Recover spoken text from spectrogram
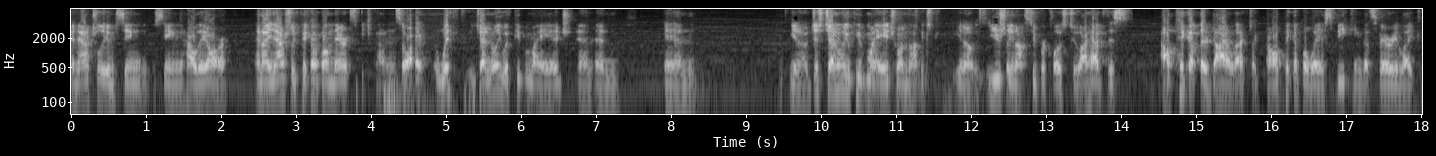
I naturally am seeing seeing how they are, and I naturally pick up on their speech patterns. So I with generally with people my age and and and you know just generally with people my age who I'm not ex- you know it's usually not super close to. I have this. I'll pick up their dialect. Like I'll pick up a way of speaking that's very like,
